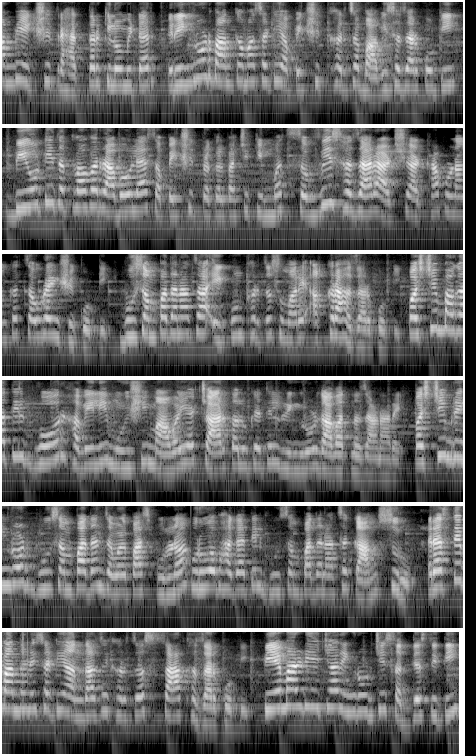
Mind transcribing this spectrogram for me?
लांबी एकशे त्र्याहत्तर किलोमीटर. रिंग रोड बांधकामासाठी अपेक्षित खर्च बावीस हजार कोटी. बीओटी तत्वावर राबवल्यास अपेक्षित प्रकल्पाची किंमत सव्वीस हजार आठशे अठरा पूर्णांक चौऱ्याऐंशी कोटी. भूसंपादनाचा एकूण खर्च सुमारे अकरा हजार कोटी. पश्चिम भागातील भोर हवेली मुळशी मावळ या चार तालुक्यातील रिंग रोड गावात जाणार आहे. पश्चिम रिंग रोड भूसंपादन जवळपास पूर्ण पूर्व भागातील भूसंपादनाचं काम सुरू. रस्ते बांधणीसाठी अंदाजे खर्च सात हजार कोटी. पीएमआरडीएच्या रिंग रोडची सद्यस्थिती.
